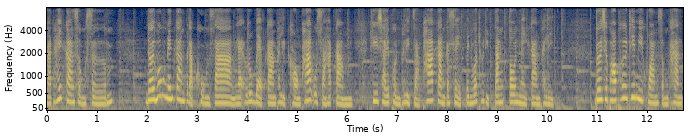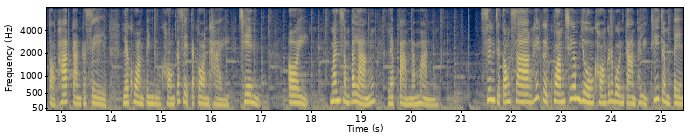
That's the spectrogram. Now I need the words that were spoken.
รัฐให้การส่งเสริม โดยมุ่งเน้นการปรับโครงสร้างและรูปแบบการผลิตของภาคอุตสาหกรรม ที่ใช้ผลผลิตจากภาคการเกษตรเป็นวัตถุดิบตั้งต้นในการผลิต โดยเฉพาะพืชที่มีความสำคัญต่อภาคการเกษตร และความเป็นอยู่ของเกษตรกรไทย เช่น อ้อย มันสำปะหลัง และปาล์มน้ำมัน ซึ่งจะต้องสร้างให้เกิดความเชื่อมโยงของกระบวนการผลิตที่จำเป็น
